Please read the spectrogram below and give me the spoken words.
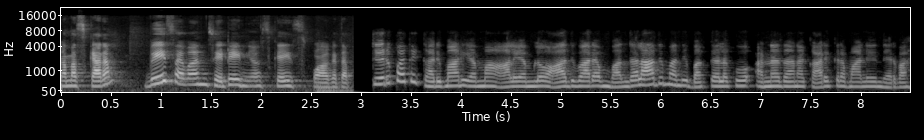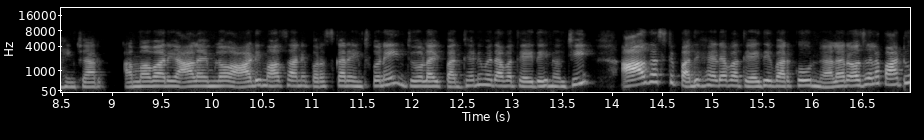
నమస్కారం. వి సెవెన్ సిటీ న్యూస్కి స్వాగతం. తిరుపతి కరిమారియమ్మ ఆలయంలో ఆదివారం వందలాది మంది భక్తులకు అన్నదాన కార్యక్రమాన్ని నిర్వహించారు. అమ్మవారి ఆలయంలో ఆడి మాసాన్ని పురస్కరించుకుని జూలై పద్దెనిమిదవ తేదీ నుంచి ఆగస్టు పదిహేడవ తేదీ వరకు నెల రోజుల పాటు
